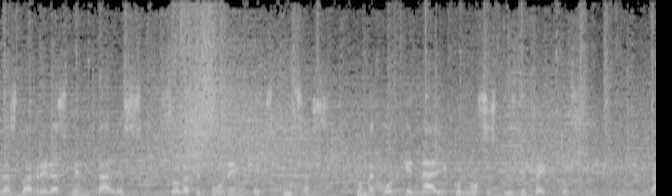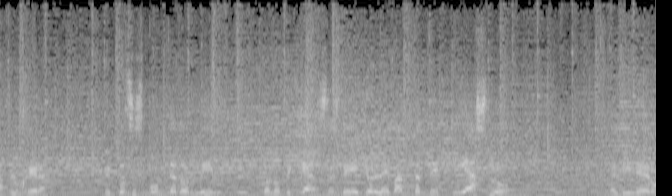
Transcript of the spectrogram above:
Las barreras mentales solo te ponen excusas. Tú mejor que nadie conoces tus defectos. ¿La flojera? Entonces ponte a dormir. Cuando te canses de ello, levántate y hazlo. ¿El dinero?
